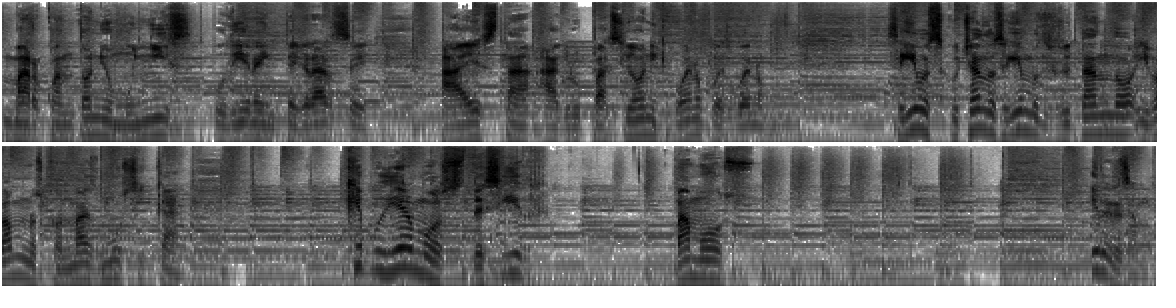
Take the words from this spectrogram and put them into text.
Marco Antonio Muñiz pudiera integrarse a esta agrupación y que bueno pues bueno Seguimos escuchando, seguimos disfrutando y vámonos con más música. ¿Qué pudiéramos decir? Vamos y regresamos.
